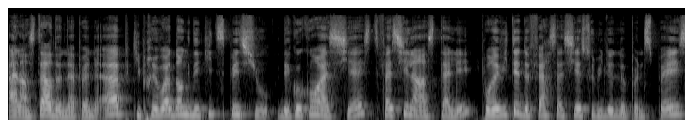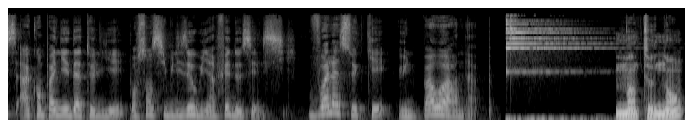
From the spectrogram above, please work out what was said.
À l'instar de Nappen Up qui prévoit donc des kits spéciaux, des cocons à sieste faciles à installer pour éviter de faire sa sieste au milieu de l'open space, accompagnés d'ateliers pour sensibiliser aux bienfaits de celle-ci. Voilà ce qu'est une power nap. Maintenant,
